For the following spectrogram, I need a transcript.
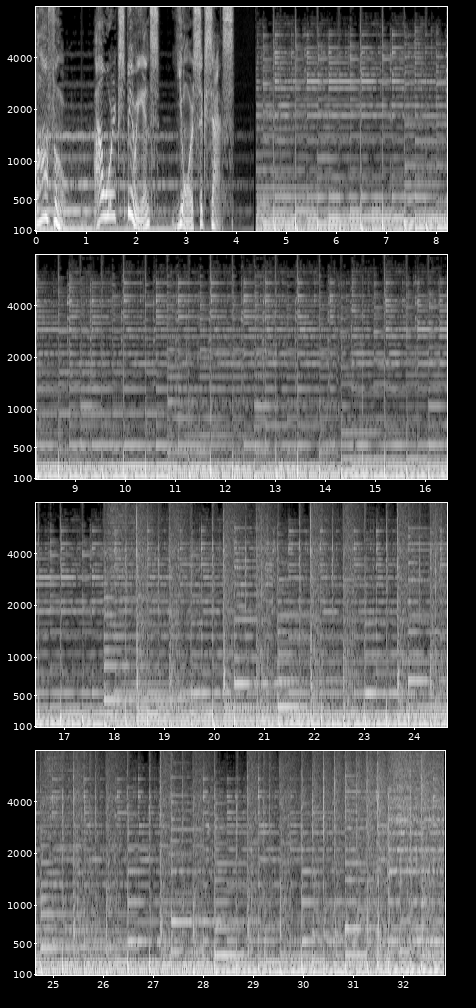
Bafu. Our experience, your success.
